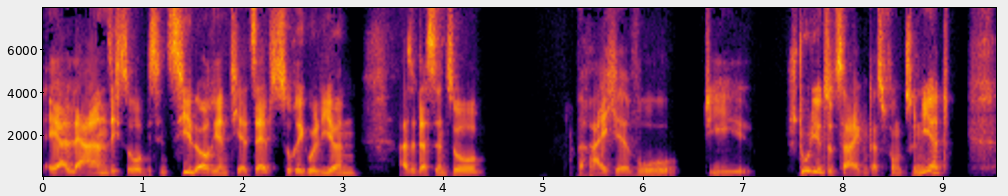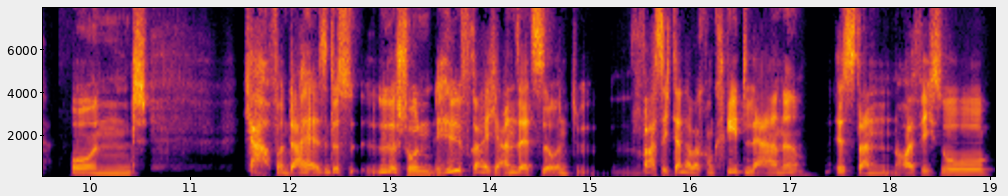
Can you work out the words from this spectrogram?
eher lernen, sich so ein bisschen zielorientiert selbst zu regulieren. Also das sind so Bereiche, wo die Studien zu zeigen, das funktioniert. Und ja, von daher sind das, sind das schon hilfreiche Ansätze. Und was ich dann aber konkret lerne, ist dann häufig so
